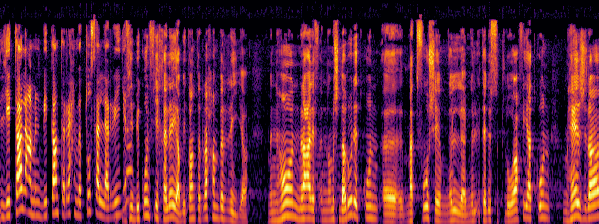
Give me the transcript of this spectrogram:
اللي طالعة من بطانه الرحم بتوصل للرية؟ في بيكون في خلايا بطانه الرحم بالرية. من هون بنعرف إنه مش ضروري تكون آه، مدفوشة من ال من الاتريوس طلوع فيها تكون مهاجرة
